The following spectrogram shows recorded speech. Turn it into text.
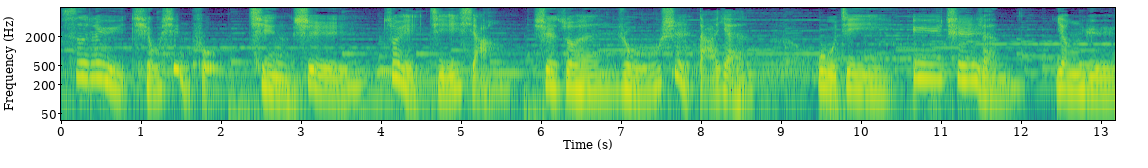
思虑求幸福，请示最吉祥。”世尊如是答言：“勿近愚痴人，应与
